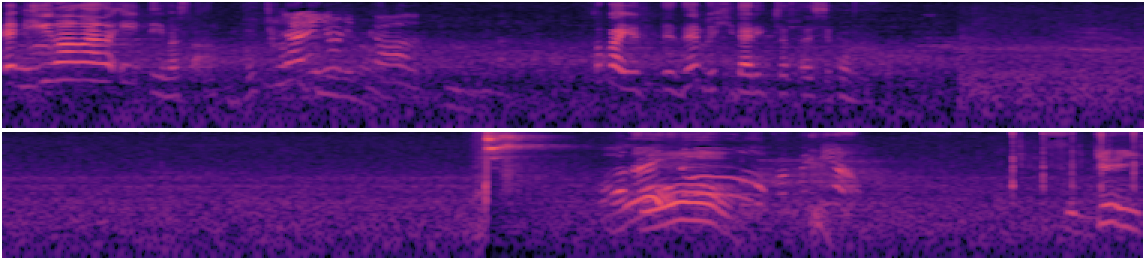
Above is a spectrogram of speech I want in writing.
え右側がいいって言いました？左よりか。とか言って全部左行っちゃったりして今度。おナイス。完璧やんすっげえいい球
